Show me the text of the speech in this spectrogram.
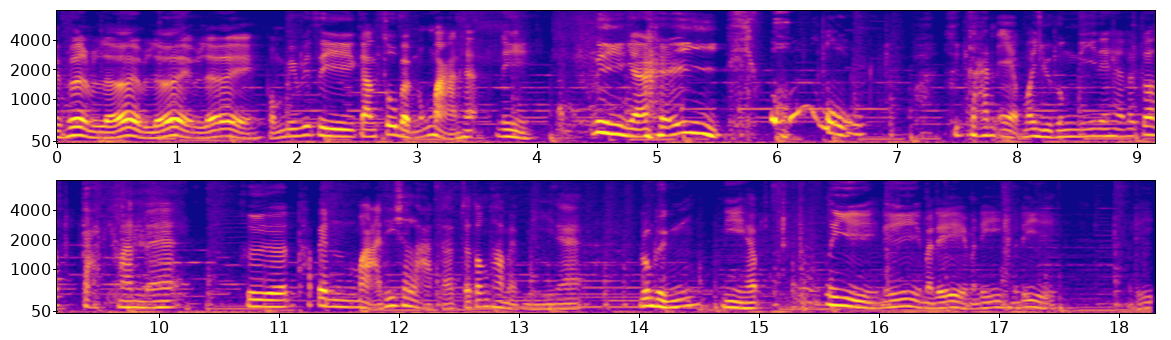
ยเพื่อนมาเลยมาเลยมาเลย ผมมีวิธีการสู้แบบน้องหมานฮะ นี่นี่ไงโอ้โหคือการแอบมาอยู่ตรงนี้นะฮะแล้วก็กัดมันนะฮะคือถ้าเป็นหมาที่ฉลาดนะจะต้องทำแบบนี้นะ รวมถึงนี่ครับ นี่นี่มาดิมาดิมาดิมาดิ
